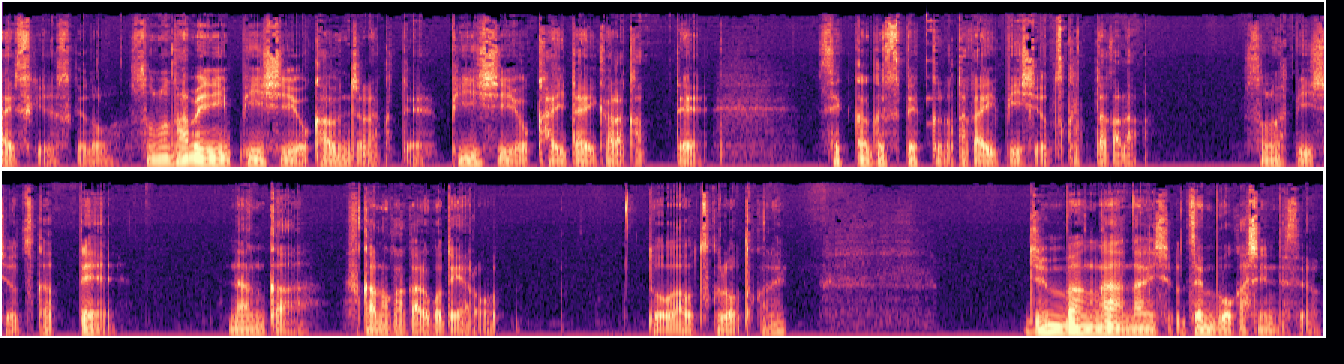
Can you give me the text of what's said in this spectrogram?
大好きですけど、そのために PC を買うんじゃなくて、PC を買いたいから買って、せっかくスペックの高い PC を作ったから、その PC を使って、なんか負荷のかかることやろう。動画を作ろうとかね。順番が何しろ全部おかしいんですよ。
